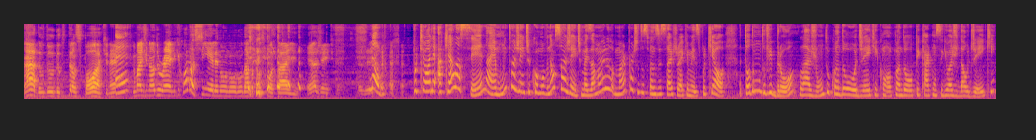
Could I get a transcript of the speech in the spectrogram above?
Ah, do, do, do transporte, né? É. Fico imaginando o Remick. Como assim ele não, não, não dá pra transportar aí? É a gente, cara. É a. Não, porque olha, aquela cena é muito a gente como. Não só a gente, mas a maior, a maior parte dos fãs de Star Trek mesmo. Porque, ó, todo mundo vibrou lá junto quando o Jake. Quando o Picard conseguiu ajudar o Jake.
